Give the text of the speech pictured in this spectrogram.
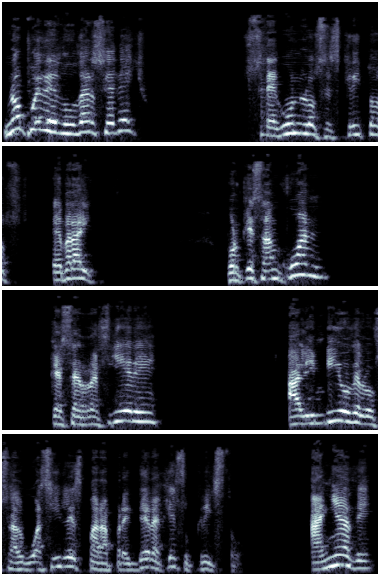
No puede dudarse de ello, según los escritos hebraicos, porque San Juan, que se refiere al envío de los alguaciles para prender a Jesucristo, añade,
